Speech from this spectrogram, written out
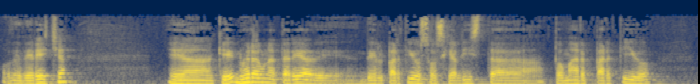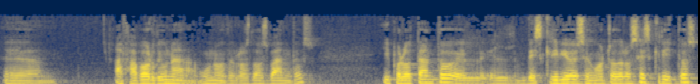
o de, derecha, eh, que no era una tarea del Partido Socialista tomar partido eh, a favor de una, uno de los dos bandos, y por lo tanto él, describió eso en otro de los escritos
